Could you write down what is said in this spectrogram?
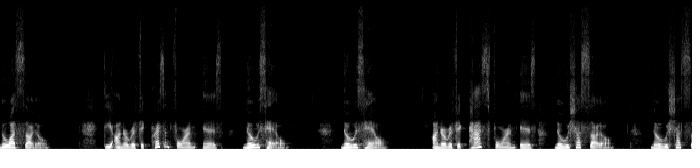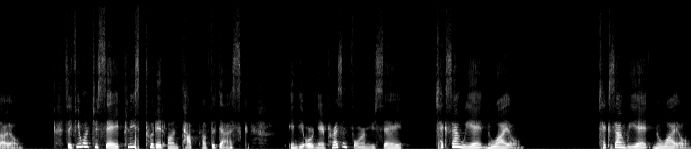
Noasail. The honorific present form is Nosehail. Nosehail. Honorific past form is Noushasail. Noushasail. So if you want to say, please put it on top of the desk, in the ordinary present form, you say, 책상 위에 놓아요. 책상 위에 놓아요.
